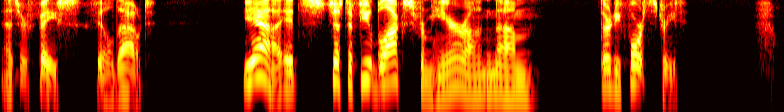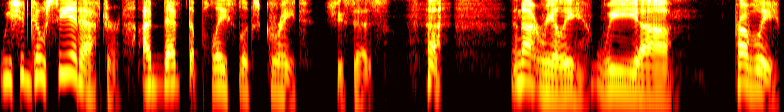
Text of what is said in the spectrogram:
as her face filled out. Yeah, it's just a few blocks from here on um, 34th Street. We should go see it after. I bet the place looks great, she says. Not really. We uh, probably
